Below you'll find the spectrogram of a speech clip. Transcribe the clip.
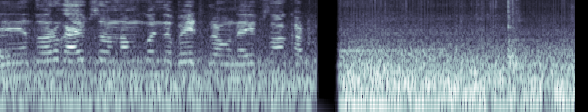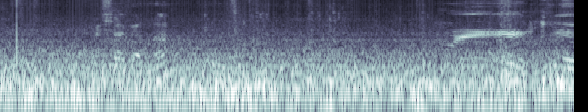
నేను ఇంతవరకు ఐప్సం నమ్ముకొని బయటకు రావు ఐప్సం కట్టు విశాఖలో? ఏమైంది?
